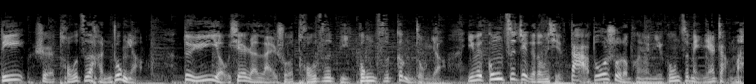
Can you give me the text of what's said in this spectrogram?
第一是投资很重要。对于有些人来说，投资比工资更重要，因为工资这个东西，大多数的朋友，你工资每年涨嘛，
